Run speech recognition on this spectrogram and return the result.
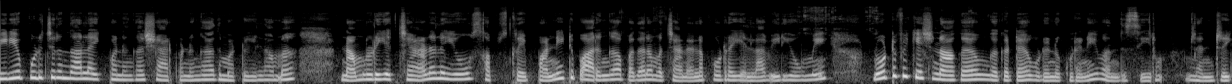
வீடியோ பிடிச்சிருந்தால் லைக் பண்ணுங்கள் ஷேர் பண்ணுங்கள் அது மட்டும் இல்லாமல் நம்மளுடைய சேனலையும் சப்ஸ்கிரைப் பண்ணிவிட்டு பாருங்கள் அப்போ தான் நம்ம சேனலில் போடுற எல்லா வீடியோவுமே நோட்டிஃபிகேஷனாக உங்கள்கிட்ட உடனுக்குடனே வந்து சேரும். நன்றி.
